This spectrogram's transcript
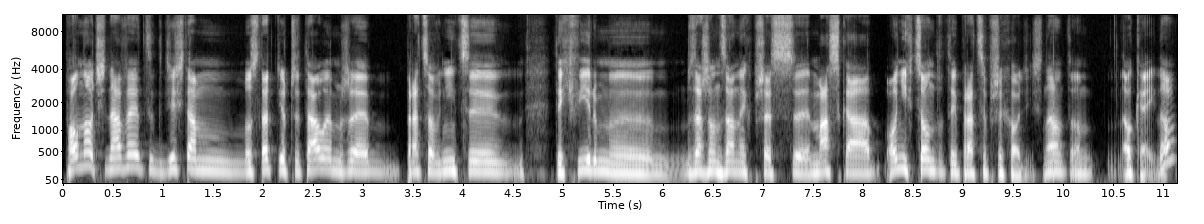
Ponoć nawet gdzieś tam ostatnio czytałem, że pracownicy tych firm y, zarządzanych przez Maska, oni chcą do tej pracy przychodzić. No to okej, okay, no.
